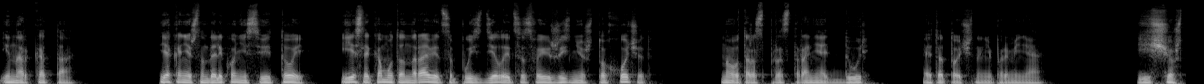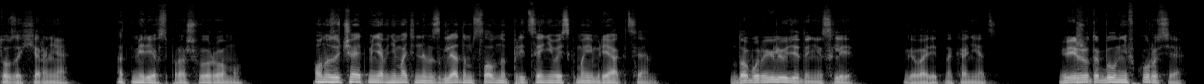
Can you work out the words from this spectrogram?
и наркота. Я, конечно, далеко не святой, и если кому-то нравится, пусть делает со своей жизнью что хочет, но вот распространять дурь — это точно не про меня. «Еще что за херня?» — отмерев, спрашиваю Рому. Он изучает меня внимательным взглядом, словно прицениваясь к моим реакциям. «Добрые люди донесли», — говорит наконец. «Вижу, ты был не в курсе,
